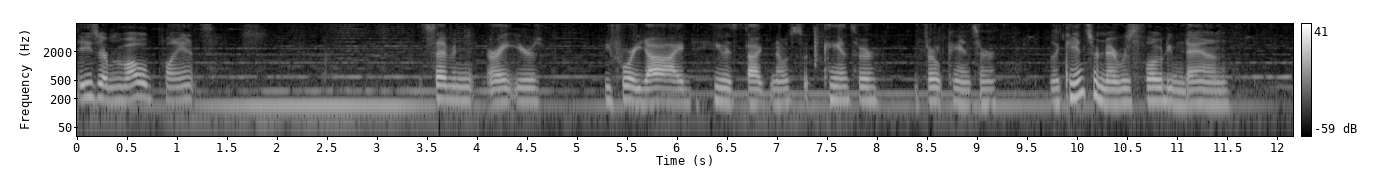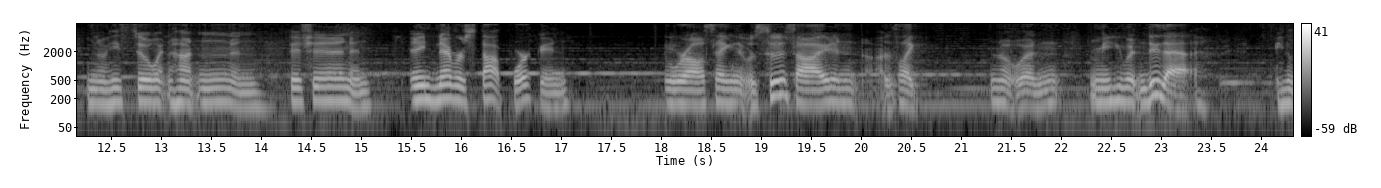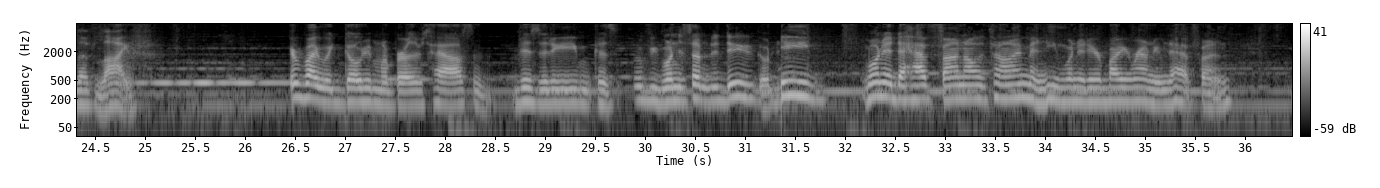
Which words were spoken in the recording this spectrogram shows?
These are mold plants. Seven or eight years before he died, he was diagnosed with cancer, throat cancer. The cancer never slowed him down. You know, he still went hunting and fishing, and, and he never stopped working. We're all saying it was suicide, and I was like, no, it wasn't. I mean, he wouldn't do that. He loved life. Everybody would go to my brother's house and visit him because if he wanted something to do, go. He wanted to have fun all the time, and he wanted everybody around him to have fun.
